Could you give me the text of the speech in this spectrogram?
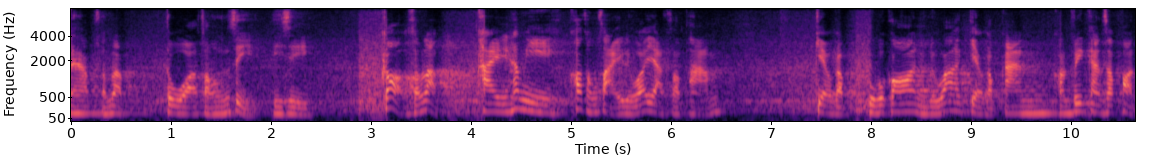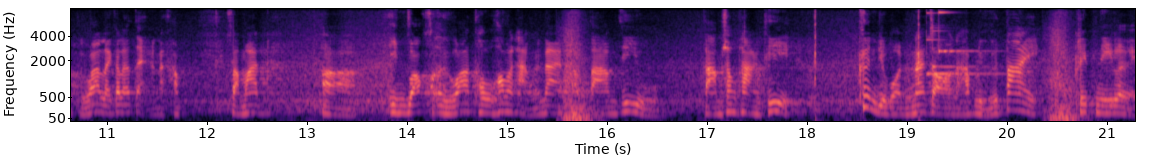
นะครับสำหรับตัว 204 PC ก็สำหรับใครถ้ามีข้อสงสัยหรือว่าอยากสอบถามเกี่ยวกับอุปกรณ์ หรือว่าเกี่ยวกับการคอนฟิกการซัพพอร์ตหรือว่าอะไรก็แล้วแต่นะครับ สามารถอินบ็อกซ์หรือว่าโทรเข้ามาถามกันได้นะครับ ตามที่อยู่ตามช่องทางที่ ขึ้นอยู่บนหน้าจอนะครับหรือใต้คลิปนี้เลย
